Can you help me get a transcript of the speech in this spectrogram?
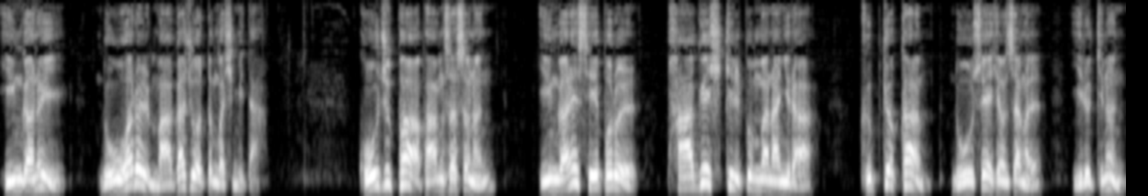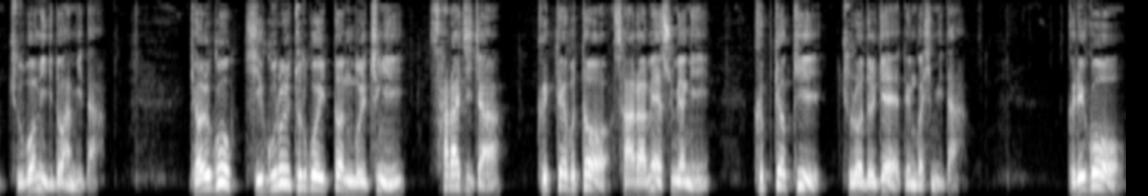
인간의 노화를 막아주었던 것입니다. 고주파 방사선은 인간의 세포를 파괴시킬 뿐만 아니라 급격한 노쇠 현상을 일으키는 주범이기도 합니다. 결국 지구를 두르고 있던 물층이 사라지자 그때부터 사람의 수명이 급격히 줄어들게 된 것입니다. 그리고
